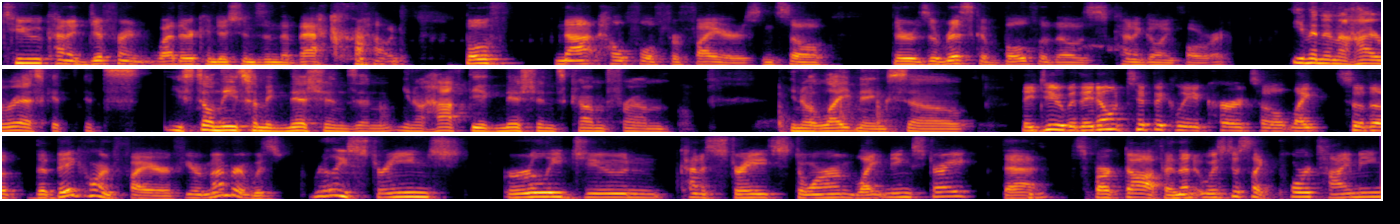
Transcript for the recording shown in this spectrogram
two kind of different weather conditions in the background, both not helpful for fires. And so there's a risk of both of those kind of going forward even in a high risk it, it's you still need some ignitions and you know half the ignitions come from you know lightning so they do but they don't typically occur till like so the the bighorn fire if you remember it was really strange early june kind of stray storm lightning strike that mm-hmm. sparked off and then it was just like poor timing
